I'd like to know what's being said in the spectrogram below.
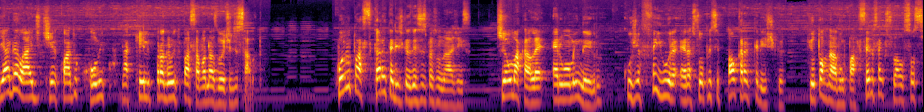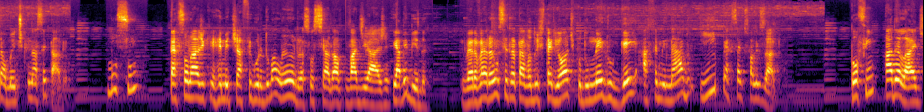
e Adelaide tinha quadro cômico naquele programa que passava nas noites de sábado. Quanto às características desses personagens, Tião Macalé era um homem negro, cuja feiura era sua principal característica, que o tornava um parceiro sexual socialmente inaceitável. Mussum, personagem que remetia à figura do malandro associado à vadiagem e à bebida, Vera Verão se tratava do estereótipo do negro gay afeminado e hipersexualizado. Por fim, Adelaide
